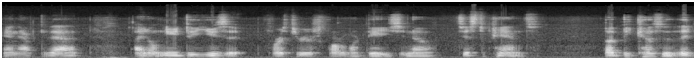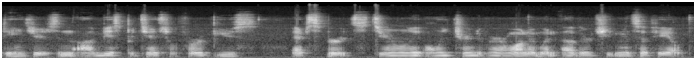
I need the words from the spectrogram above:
and after that, I don't need to use it for three or four more days, you know. Just depends. But because of the dangers and obvious potential for abuse, experts generally only turn to marijuana when other treatments have failed.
